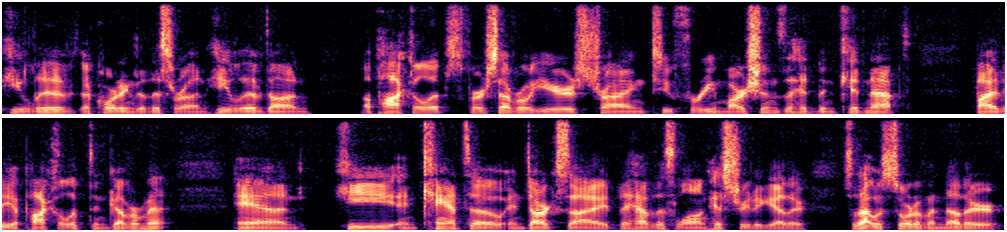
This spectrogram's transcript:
he lived, according to this run, he lived on Apokolips for several years trying to free Martians that had been kidnapped by the Apokoliptian government, and he and Kanto and Darkseid they have this long history together. So that was sort of another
